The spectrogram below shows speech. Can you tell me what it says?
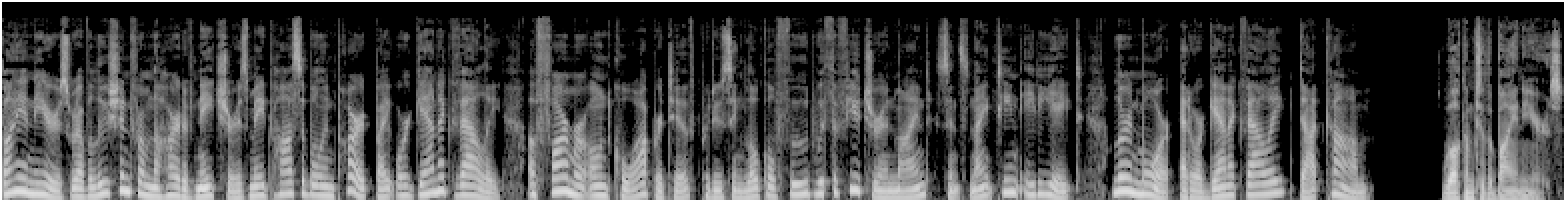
Bioneers Revolution from the Heart of Nature is made possible in part by Organic Valley, a farmer owned cooperative producing local food with the future in mind since 1988. Learn more at organicvalley.com. Welcome to the Bioneers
